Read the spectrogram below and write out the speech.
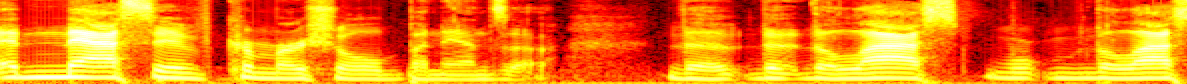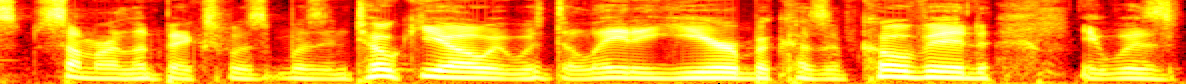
a massive commercial bonanza the, the the last the last Summer Olympics was was in Tokyo. It was delayed a year because of COVID. It was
